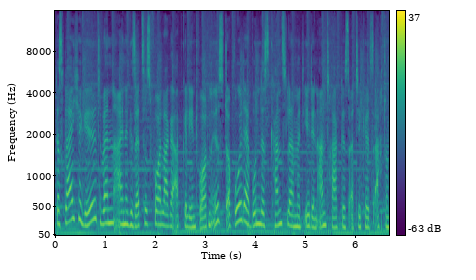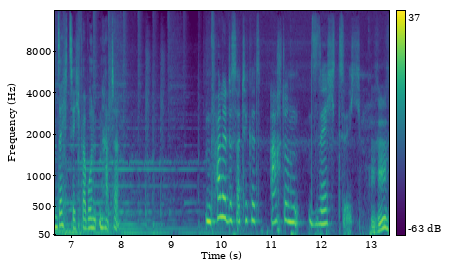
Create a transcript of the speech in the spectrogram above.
Das Gleiche gilt, wenn eine Gesetzesvorlage abgelehnt worden ist, obwohl der Bundeskanzler mit ihr den Antrag des Artikels 68 verbunden hatte. Im Falle des Artikels 68. Mhm.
